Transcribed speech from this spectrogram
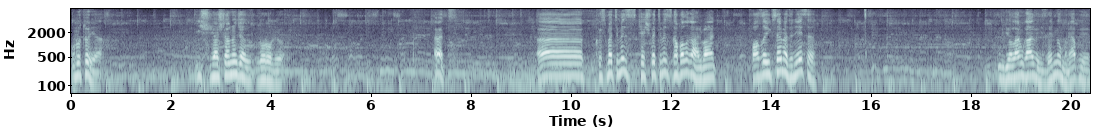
Unutur ya. İş yaşlanınca zor oluyor. Evet. Ee, kısmetimiz, keşfetimiz kapalı galiba. Fazla yükselmedi niyeyse. Videolarım galiba izlenmiyor mu? Ne yapıyor?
